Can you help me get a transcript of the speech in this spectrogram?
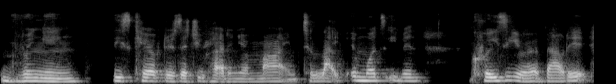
bringing these characters that you had in your mind to life. And what's even crazier about it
